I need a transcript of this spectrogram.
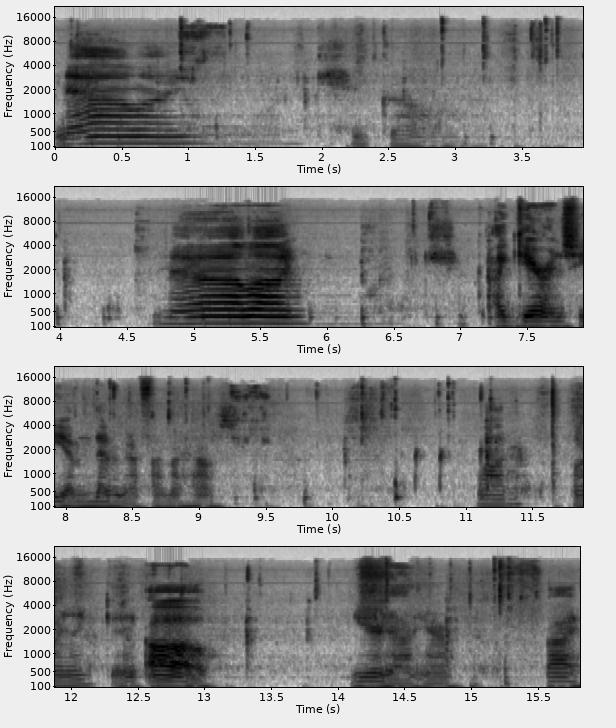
Now I want you go. Now I want you I guarantee I'm never gonna find my house. Water, boiling, getting. Oh, you're down here. Bye.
